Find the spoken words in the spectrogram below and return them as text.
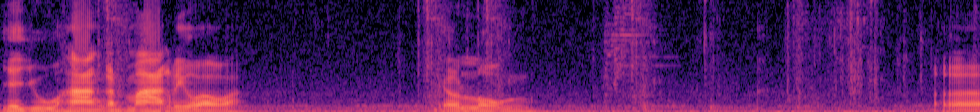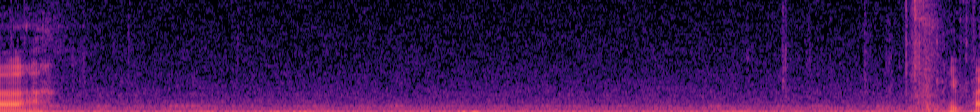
อย่าอยู่ห่างกันมากดีกว่าวะเดี๋ยวหลง เออไปไป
